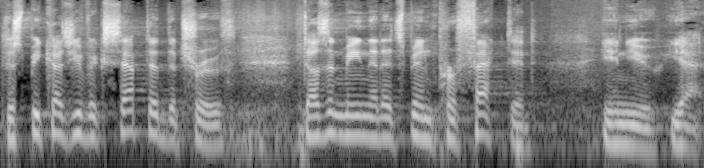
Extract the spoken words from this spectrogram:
Just because you've accepted the truth doesn't mean that it's been perfected in you yet.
